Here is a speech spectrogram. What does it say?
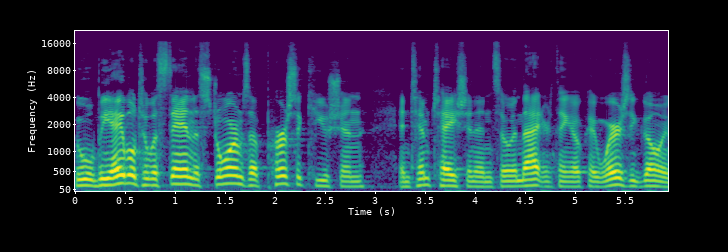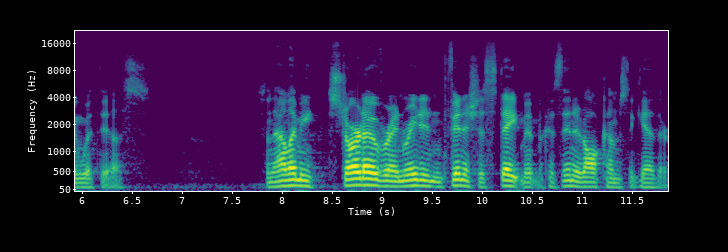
who will be able to withstand the storms of persecution and temptation. And so, in that, you're thinking, okay, where's he going with this? So, now let me start over and read it and finish his statement because then it all comes together.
